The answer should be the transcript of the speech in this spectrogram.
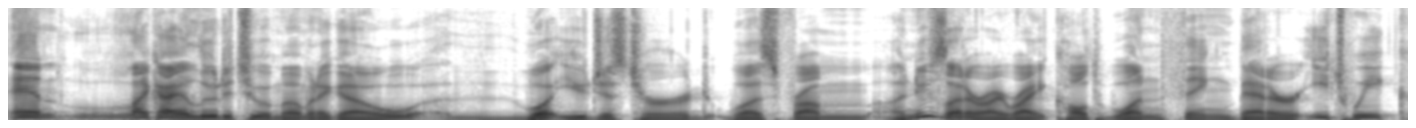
And like I alluded to a moment ago, what you just heard was from a newsletter I write called One Thing Better. Each week,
